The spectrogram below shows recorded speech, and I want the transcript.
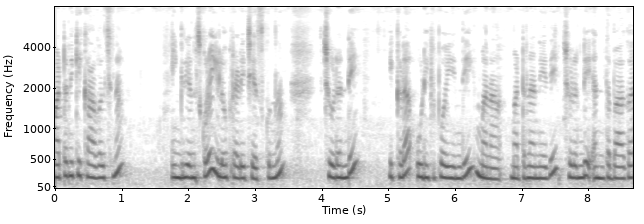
మటన్కి కావలసిన ఇంగ్రీడియంట్స్ కూడా ఈలోపు రెడీ చేసుకుందాం. చూడండి ఇక్కడ ఉడికిపోయింది. మన మటన్ అనేది చూడండి ఎంత బాగా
